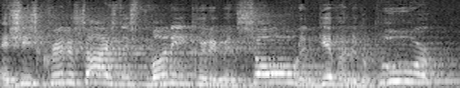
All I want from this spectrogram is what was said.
And she's criticized this money could have been sold and given to the poor.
